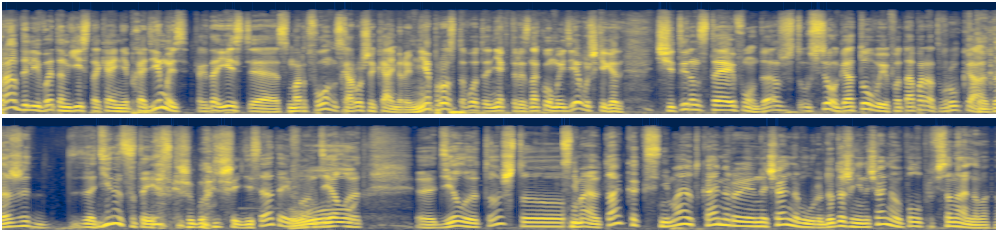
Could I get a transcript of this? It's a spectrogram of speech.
правда ли в этом есть такая необходимость, когда есть э, смартфон с хорошей камерой? Мне просто вот некоторые знакомые девушки говорят, 14 iPhone, да, что, все, готовый фотоаппарат в Да, руках. даже 11 я скажу больше, и 10 iPhone О. делают, э, делают то, что снимают так, как снимают камеры начального уровня, да даже не начального, а полупрофессионального.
